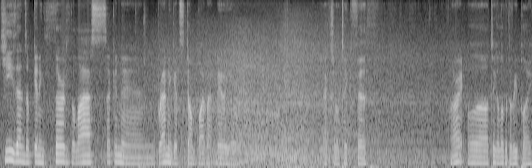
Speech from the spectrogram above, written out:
Keys ends up getting third at the last second, and Brandon gets dumped by Matt Delio. Dexter will take fifth. Alright, we'll uh, take a look at the replay.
